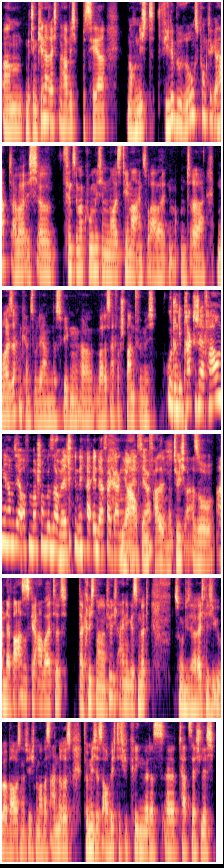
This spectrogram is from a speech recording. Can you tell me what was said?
Ähm, mit den Kinderrechten habe ich bisher noch nicht viele Berührungspunkte gehabt, aber ich äh, finde es immer cool, mich in ein neues Thema einzuarbeiten und äh, neue Sachen kennenzulernen. Deswegen äh, war das einfach spannend für mich. Gut, und die praktische Erfahrung, die haben Sie ja offenbar schon gesammelt in der, in der Vergangenheit. Ja, auf jeden ja? Fall. Natürlich, also an der Basis gearbeitet, da kriegt man natürlich einiges mit. So, dieser rechtliche Überbau ist natürlich nochmal was anderes. Für mich ist auch wichtig, wie kriegen wir das äh, tatsächlich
